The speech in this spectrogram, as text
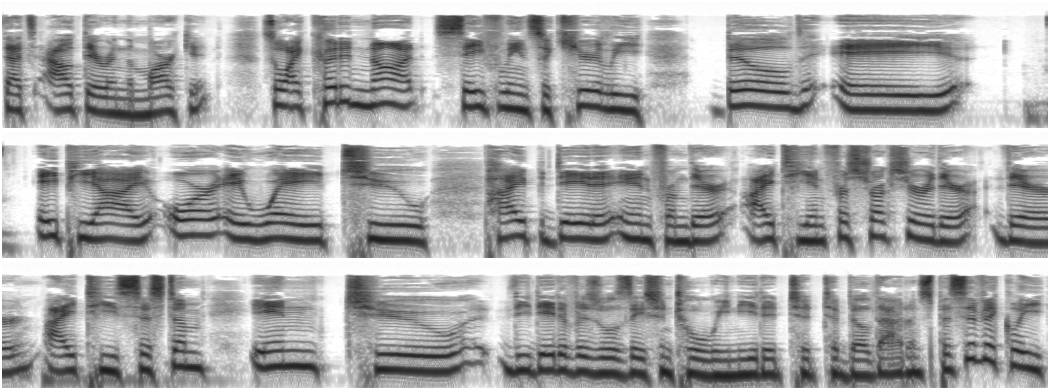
that's out there in the market. So I could not safely and securely build a API or a way to pipe data in from their IT infrastructure or their their IT system into the data visualization tool we needed to to build out. And specifically,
